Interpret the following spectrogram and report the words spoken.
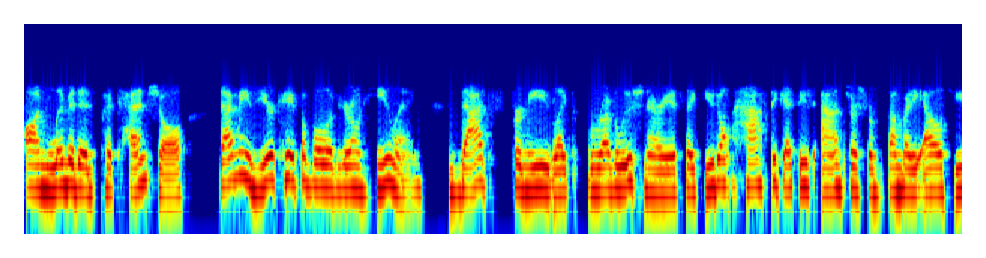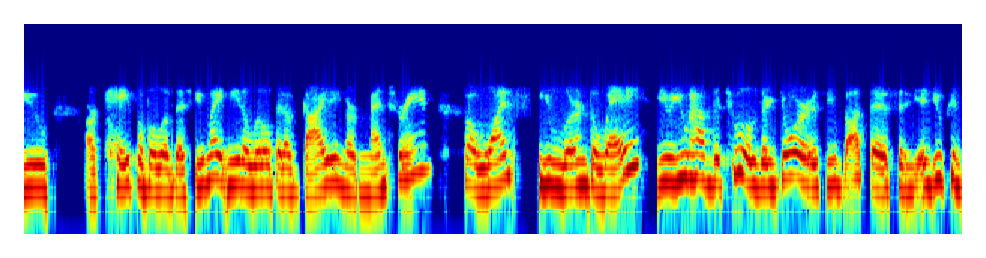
unlimited potential, that means you're capable of your own healing. That's for me like revolutionary. It's like you don't have to get these answers from somebody else. You are capable of this. You might need a little bit of guiding or mentoring, but once you learn the way, you you have the tools, they're yours. You got this, and, and you can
